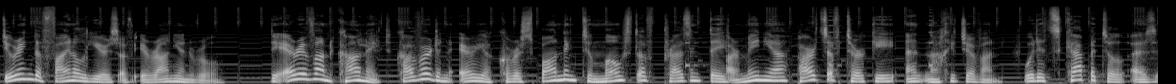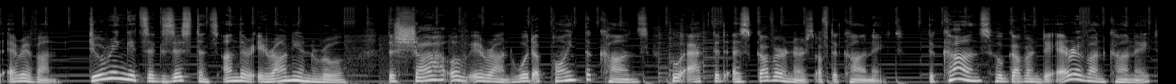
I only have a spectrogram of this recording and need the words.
during the final years of Iranian rule. The Yerevan Khanate covered an area corresponding to most of present-day Armenia, parts of Turkey, and Nakhichevan, with its capital as Yerevan. During its existence under Iranian rule, the Shah of Iran would appoint the Khans who acted as governors of the Khanate. The Khans who governed the Yerevan Khanate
